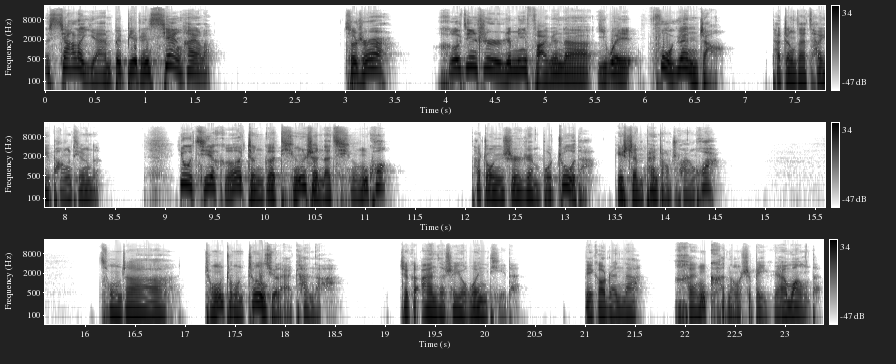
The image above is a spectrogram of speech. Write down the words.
瞎了眼，被别人陷害了。”此时，河津市人民法院的一位副院长。他正在参与旁听呢，又结合整个庭审的情况，他终于是忍不住的给审判长传话。从这种种证据来看呢，这个案子是有问题的，被告人呢很可能是被冤枉的。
